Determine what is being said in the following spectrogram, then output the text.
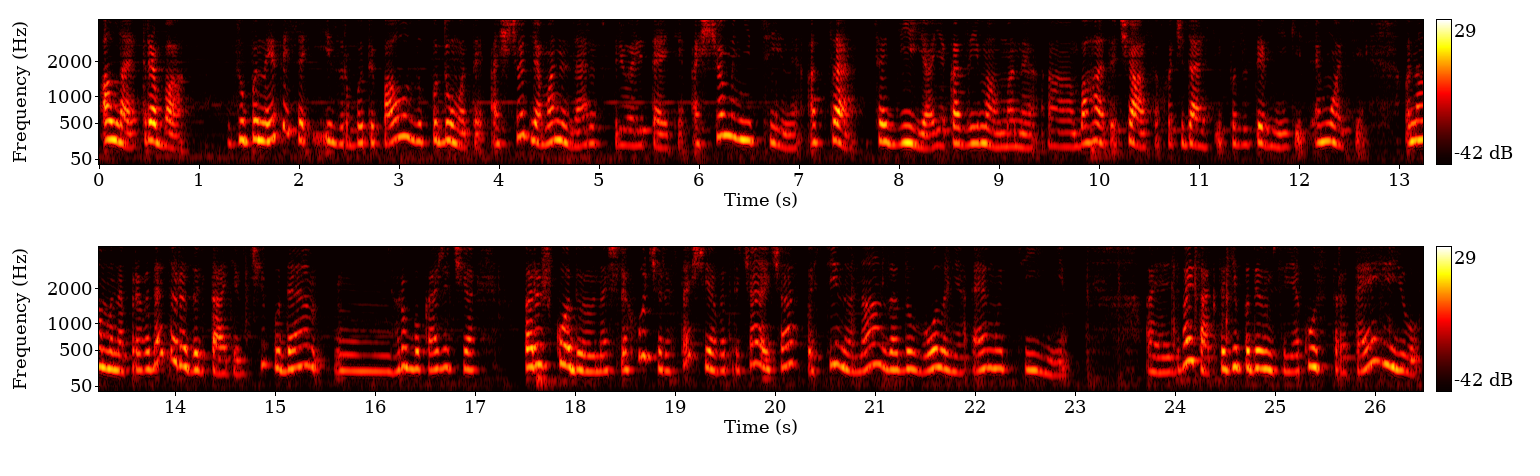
Але треба зупинитися і зробити паузу, подумати, а що для мене зараз в пріоритеті, а що мені цінне? А це ця дія, яка займе в мене е, багато часу, хоч дасть і позитивні якісь емоції, вона мене приведе до результатів, чи буде, грубо кажучи, перешкодою на шляху через те, що я витрачаю час постійно на задоволення емоційні. Е, Давай так, тоді подивимося, яку стратегію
